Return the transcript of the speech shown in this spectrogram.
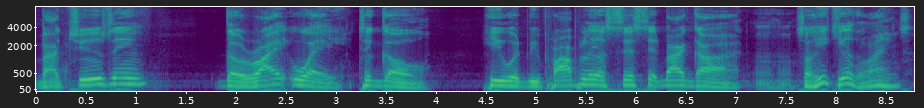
by choosing the right way to go, he would be properly assisted by God. Mm-hmm. So he killed the lions.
